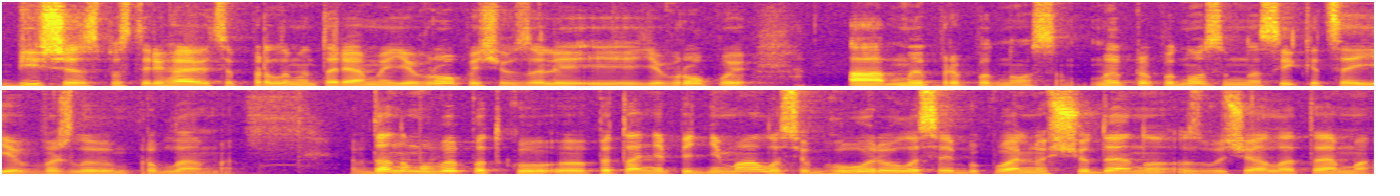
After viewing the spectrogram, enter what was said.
більше спостерігаються парламентарями Європи чи взагалі і Європою. А ми преподносимо. Ми преподносимо, наскільки це є важливим проблемою. В даному випадку е, питання піднімалося, обговорювалося і буквально щоденно звучала тема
